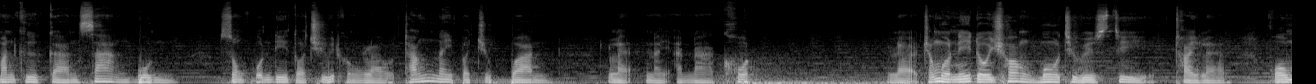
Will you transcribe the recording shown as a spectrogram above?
มันคือการสร้างบุญ ส่งผลดีต่อชีวิตของเราทั้งในปัจจุบัน และในอนาคต และทั้งหมดนี้โดยช่อง Motivity Thailand ผม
